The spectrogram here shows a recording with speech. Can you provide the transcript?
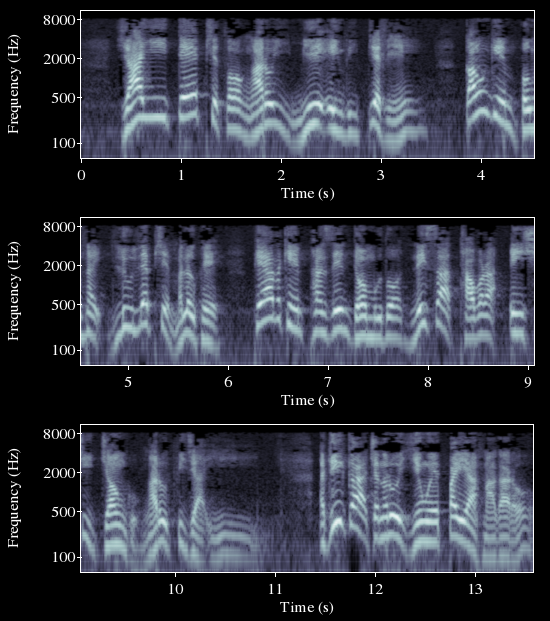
1ယာယီတဲဖြစ်သောငါတို့၏မြေအိမ်သည်ပြက်လျင်ကောင်းကင်ဘုံ၌လူလက်ဖြင့်မလုပ်ဖဲဖျားသခင်ဖန်ဆင်းတော်မူသောနေဆထာဝရအိမ်ရှိကြောင်းကိုငါတို့သိကြ၏အဓိကကျွန်တော်တို့ရင်ဝယ်ပိုက်ရမှာကတော့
